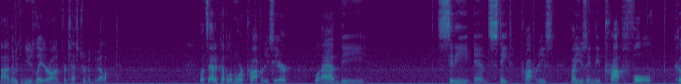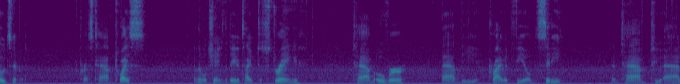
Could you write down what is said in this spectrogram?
uh, that we can use later on for test-driven development. Let's add a couple of more properties here. We'll add the city and state properties by using the prop full code snippet. Press tab twice and then we'll change the data type to string tab over the private field city and tab to add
